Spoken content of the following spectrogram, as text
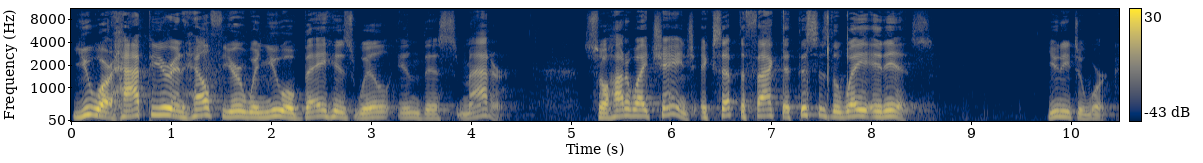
You are happier and healthier when you obey His will in this matter. So, how do I change? Accept the fact that this is the way it is. You need to work.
